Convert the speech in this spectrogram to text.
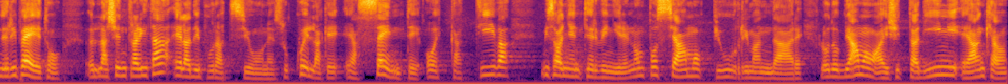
ripeto, la centralità è la depurazione, su quella che è assente o è cattiva bisogna intervenire, non possiamo più rimandare, lo dobbiamo ai cittadini e anche a,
